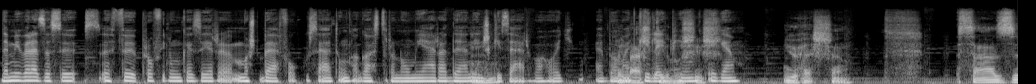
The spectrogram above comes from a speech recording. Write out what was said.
de mivel ez a sző, fő profilunk, ezért most befókuszáltunk a gasztronómiára, de nincs uh-huh. kizárva, hogy ebből hogy majd kilépjünk. Is Igen. Jöhessen. 100,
